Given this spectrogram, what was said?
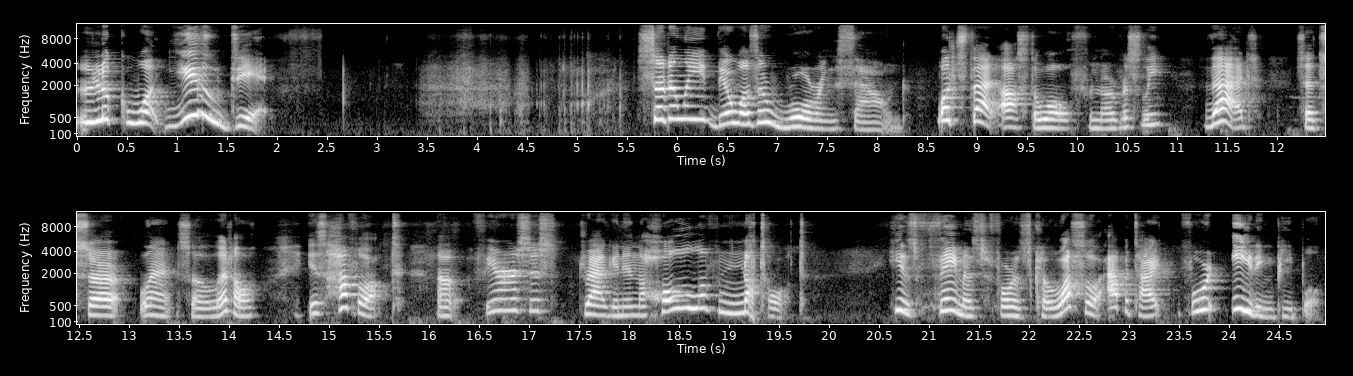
Look what you did! Suddenly there was a roaring sound. What's that? asked the wolf nervously. That, said Sir Lancelot, is Huffalot, the fiercest dragon in the whole of Notalot. He is famous for his colossal appetite for eating people.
